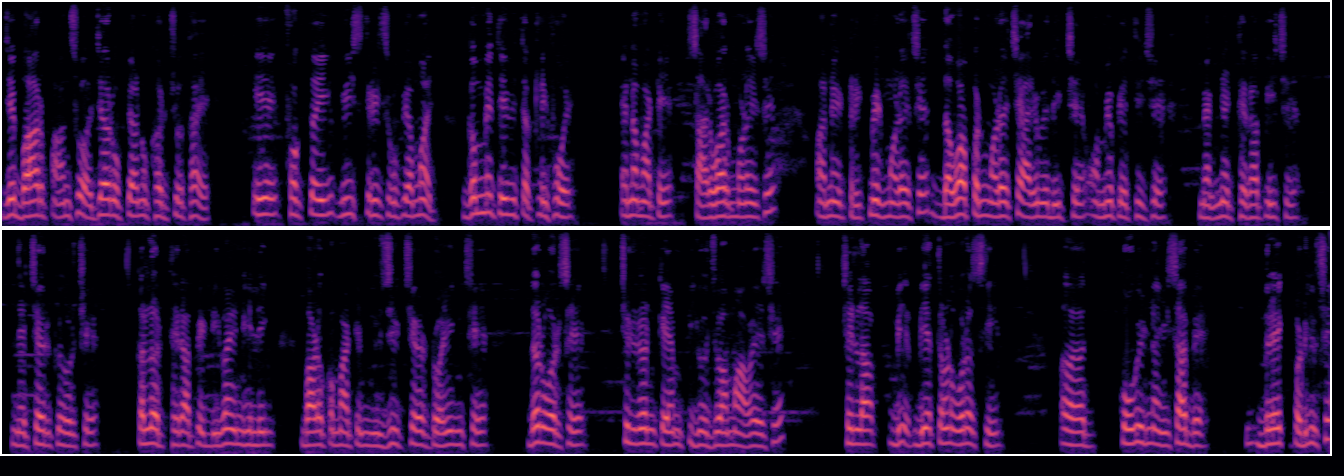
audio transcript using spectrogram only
જે બહાર પાંચસો હજાર રૂપિયાનો ખર્ચો થાય એ ફક્ત એ વીસ ત્રીસ રૂપિયામાં જ ગમે તેવી તકલીફ હોય એના માટે સારવાર મળે છે અને ટ્રીટમેન્ટ મળે છે. દવા પણ મળે છે, આયુર્વેદિક છે હોમિયોપેથી છે મેગ્નેટ થેરાપી છે, નેચર ક્યોર છે, કલર થેરાપી, ડિવાઇન હિલિંગ, બાળકો માટે મ્યુઝિક છે, ડ્રોઈંગ છે, દર વર્ષે ચિલ્ડ્રન કેમ્પ યોજવામાં આવે છે. છેલ્લા બે બે, ત્રણ વર્ષથી કોવિડના હિસાબે બ્રેક પડ્યું છે,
